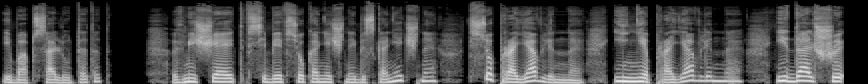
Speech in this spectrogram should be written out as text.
Ибо абсолют этот вмещает в себе все конечное и бесконечное, все проявленное и непроявленное, и дальше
